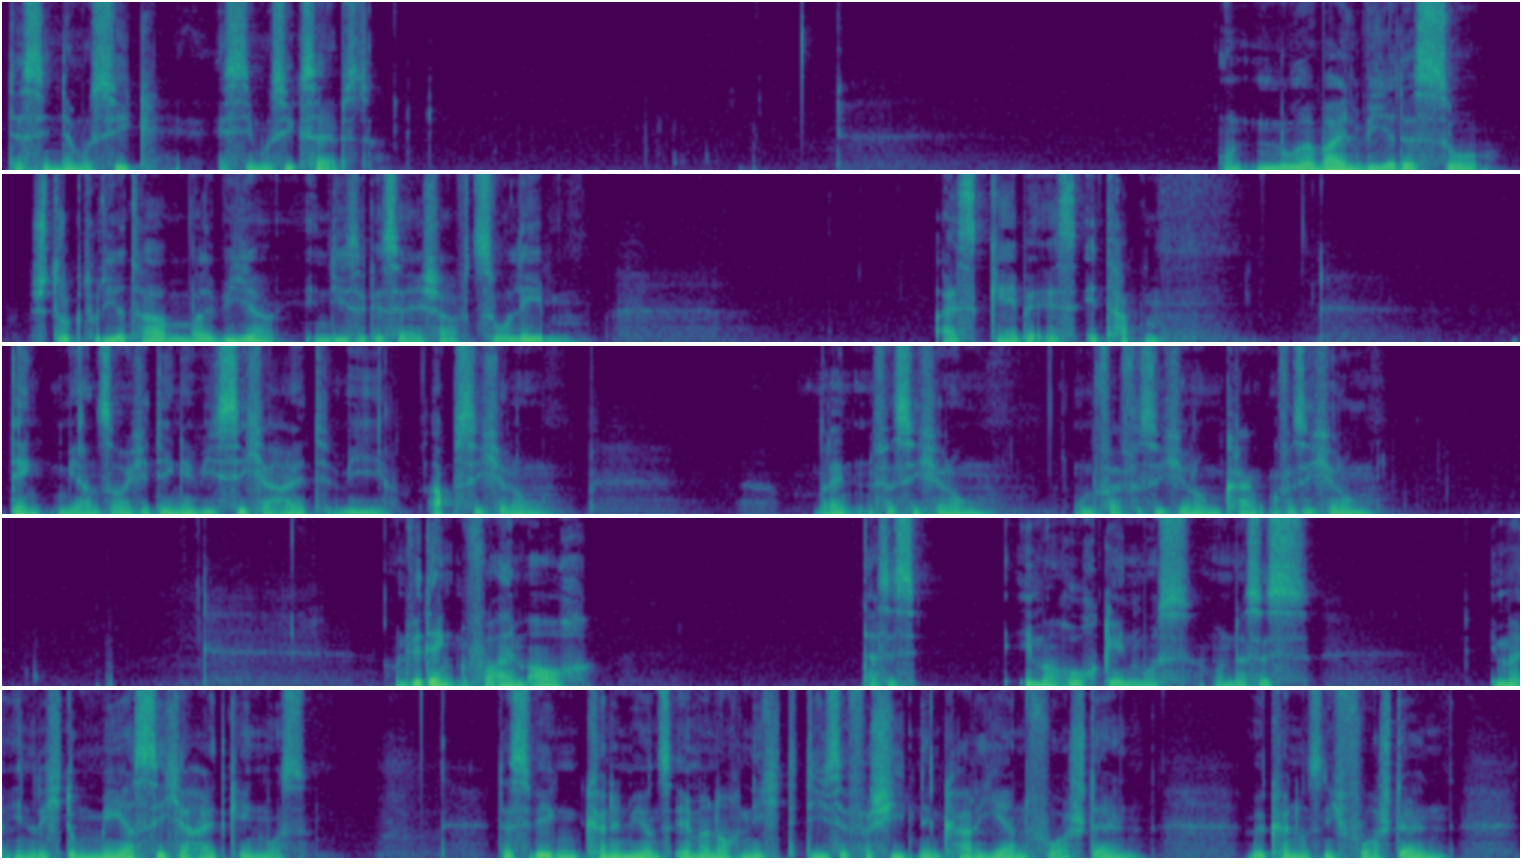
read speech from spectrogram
Der Sinn der Musik ist die Musik selbst. Und nur weil wir das so strukturiert haben, weil wir in dieser Gesellschaft so leben, als gäbe es Etappen, denken wir an solche Dinge wie Sicherheit, wie Absicherung, Rentenversicherung, Unfallversicherung, Krankenversicherung. Und wir denken vor allem auch, dass es immer hochgehen muss und dass es immer in Richtung mehr Sicherheit gehen muss. Deswegen können wir uns immer noch nicht diese verschiedenen Karrieren vorstellen. Wir können uns nicht vorstellen,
